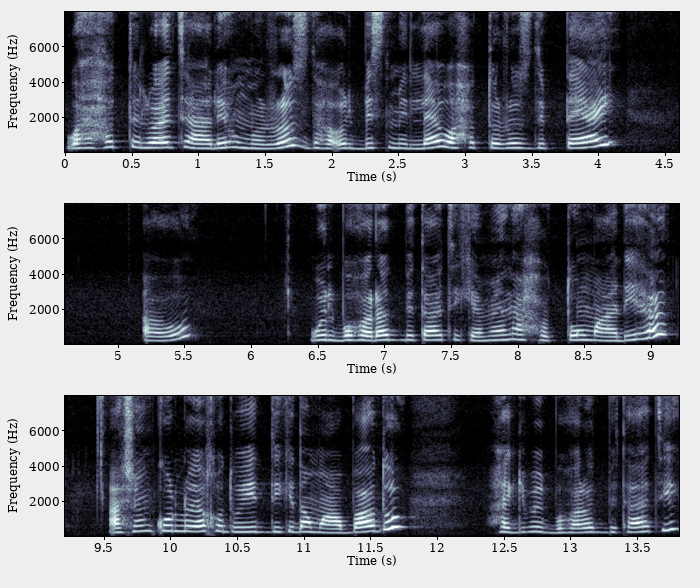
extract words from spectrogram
وهحط دلوقتي عليهم الرز هقول بسم الله واحط الرز بتاعي أهو. والبهارات بتاعتي كمان هحطهم عليها عشان كله ياخد ويدي كده مع بعضه. هجيب البهارات بتاعتي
